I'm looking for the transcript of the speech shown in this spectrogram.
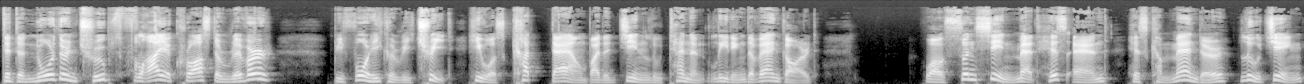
Did the northern troops fly across the river? Before he could retreat, he was cut down by the Jin lieutenant leading the vanguard. While Sun Xin met his end, his commander, Lu Jing,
